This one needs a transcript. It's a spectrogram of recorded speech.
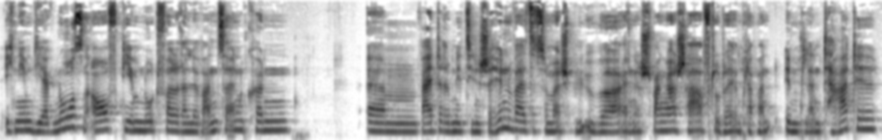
Ich nehme Diagnosen auf, die im Notfall relevant sein können ähm, weitere medizinische Hinweise, zum Beispiel über eine Schwangerschaft oder Implantate.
